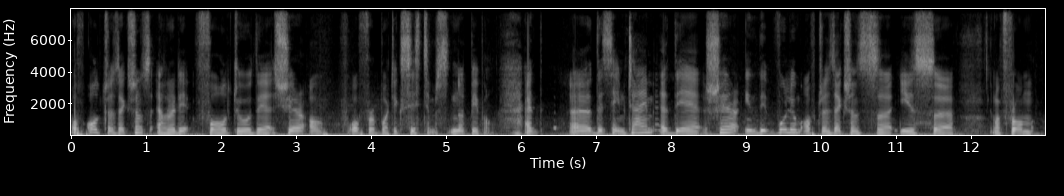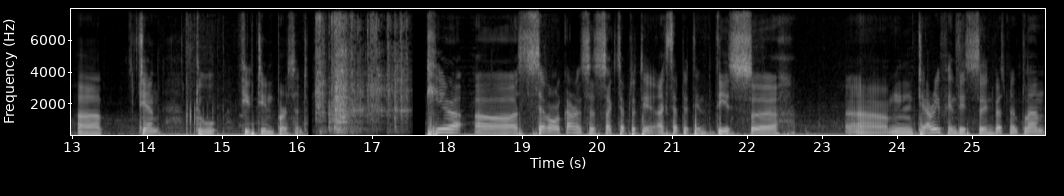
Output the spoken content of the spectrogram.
of all transactions already fall to the share of, of robotic systems, not people. And at uh, the same time, uh, the share in the volume of transactions uh, is uh, from uh, 10 to 15 percent. Here, uh, several currencies accepted in, accepted in this uh, um, tariff in this investment plan.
